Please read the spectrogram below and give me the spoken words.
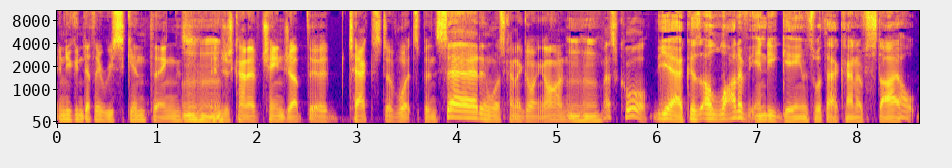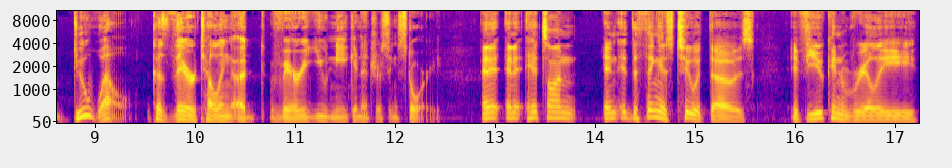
And you can definitely reskin things Mhm. and just kind of change up the text of what's been said and what's kind of going on. Mhm. That's cool. Yeah, because a lot of indie games with that kind of style do well because they're telling a very unique and interesting story. and it, and it hits on and it, the thing is too with those if you can really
